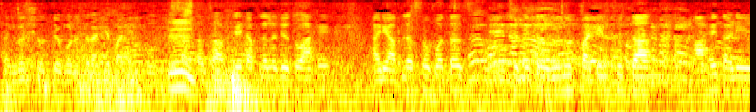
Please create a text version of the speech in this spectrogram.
संघर्ष होते म्हणून राखे पाटील. त्याचा अपडेट आपल्याला देतो आहे. आणि आपल्यासोबतच आमचे मित्र विनोद पाटील सुद्धा आहेत. आणि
